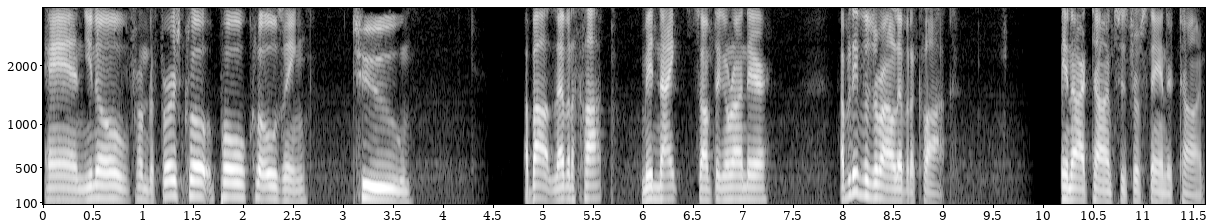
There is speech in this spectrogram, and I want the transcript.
And you know, from the first clo- poll closing to about 11 o'clock, midnight, something around there. I believe it was around 11 o'clock in our time, Central Standard Time.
